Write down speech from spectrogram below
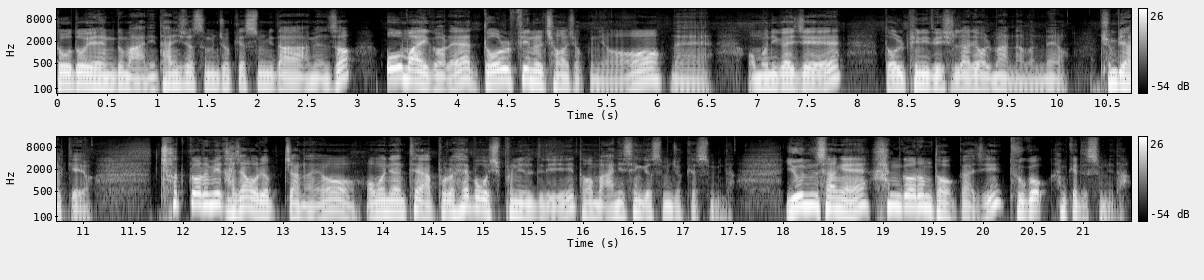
효도 여행도 많이 다니셨으면 좋겠습니다 하면서 오마이걸의 돌핀을 청하셨군요. 네. 어머니가 이제 돌핀이 되실 날이 얼마 안 남았네요. 준비할게요. 첫 걸음이 가장 어렵잖아요. 어머니한테 앞으로 해보고 싶은 일들이 더 많이 생겼으면 좋겠습니다. 윤상의 한 걸음 더까지 두 곡 함께 듣습니다.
